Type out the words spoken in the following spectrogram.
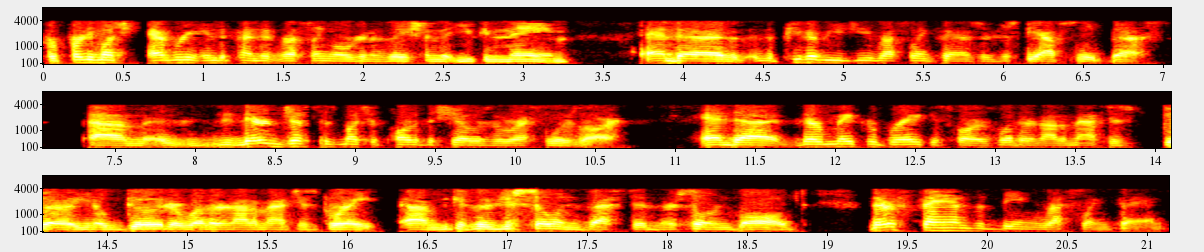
for pretty much every independent wrestling organization that you can name. And uh, the, the PWG wrestling fans are just the absolute best. Um, they're just as much a part of the show as the wrestlers are, and uh, they're make or break as far as whether or not a match is uh, you know good or whether or not a match is great um, because they're just so invested and they're so involved. They're fans of being wrestling fans,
